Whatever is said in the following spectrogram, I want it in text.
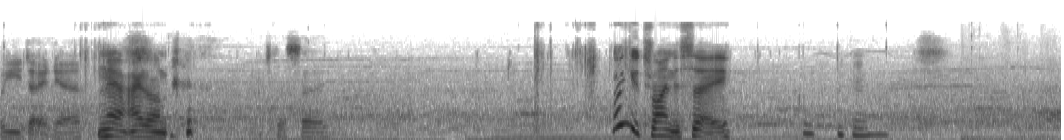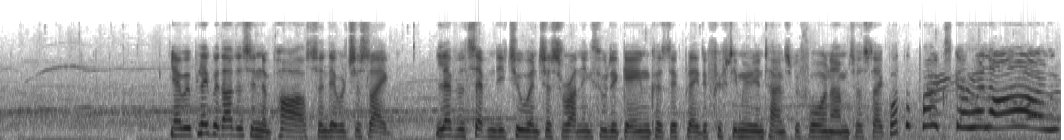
Well, you don't, yeah. Yeah, I don't. I was gonna say. What are you trying to say? Yeah, we played with others in the past, and they were just like level 72 and just running through the game because they played it 50 million times before, and I'm just like, what the fuck's going on?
